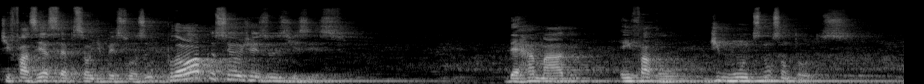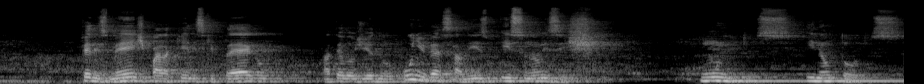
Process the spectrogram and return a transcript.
de fazer acepção de pessoas. O próprio Senhor Jesus diz isso. Derramado em favor de muitos, não são todos. Felizmente, para aqueles que pregam a teologia do universalismo, isso não existe. Muitos e não todos.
